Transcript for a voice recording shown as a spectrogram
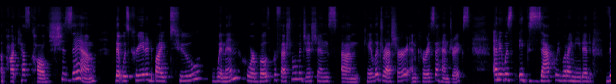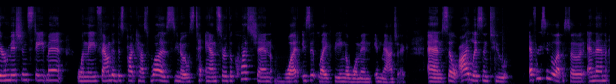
a podcast called Shezam that was created by two women who are both professional magicians, um, Kayla Drescher and Carisa Hendrix. And it was exactly what I needed. Their mission statement when they founded this podcast was, you know, it was to answer the question, what is it like being a woman in magic? And so I listened to every single episode. And then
